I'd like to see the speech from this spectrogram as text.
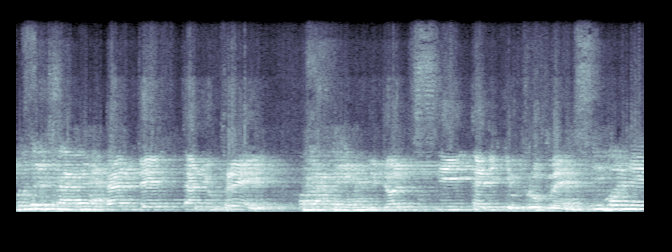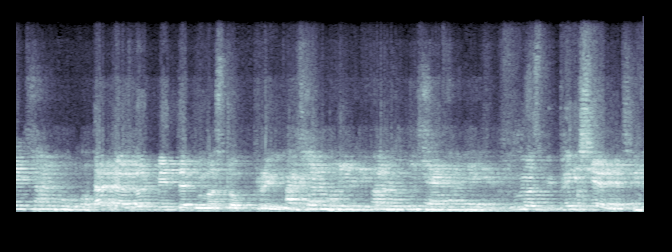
and, and you pray you don't see any improvements, that does not mean that you must stop praying. You must be patient.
